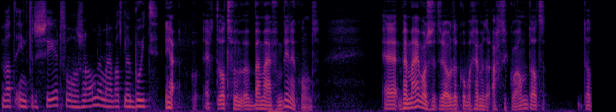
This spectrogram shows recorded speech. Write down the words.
wat interesseert volgens een ander, maar wat me boeit. Echt wat van- bij mij van binnen komt. Eh, bij mij was het zo dat ik op een gegeven moment erachter kwam dat, dat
